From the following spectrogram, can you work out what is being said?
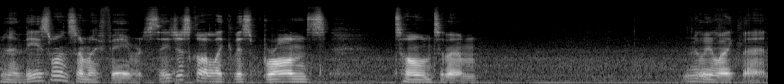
Man, these ones are my favorites. They just got like this bronze tone to them really like that.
